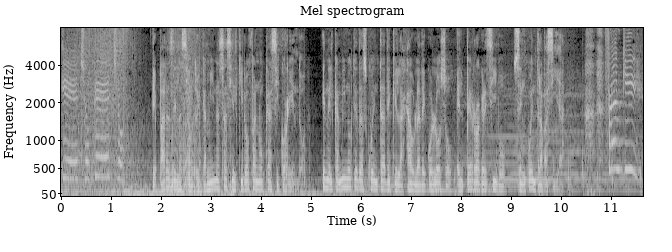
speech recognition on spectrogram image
¿Qué he hecho? ¿Qué he hecho? Te paras del asiento y caminas hacia el quirófano casi corriendo. En el camino te das cuenta de que la jaula de Coloso, el perro agresivo, se encuentra vacía. ¡Frankie!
